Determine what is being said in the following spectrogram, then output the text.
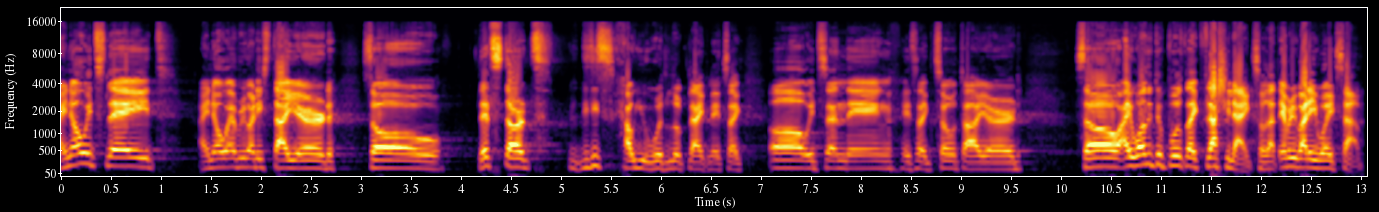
I know it's late. I know everybody's tired. So let's start. This is how you would look like. It's like, oh, it's ending. It's like so tired. So I wanted to put like flashy lights so that everybody wakes up.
